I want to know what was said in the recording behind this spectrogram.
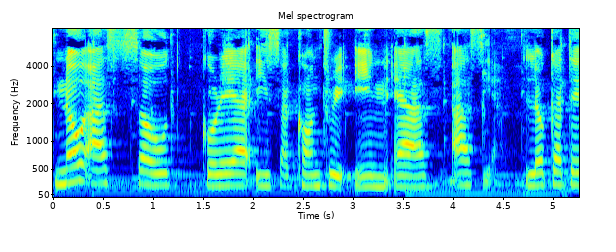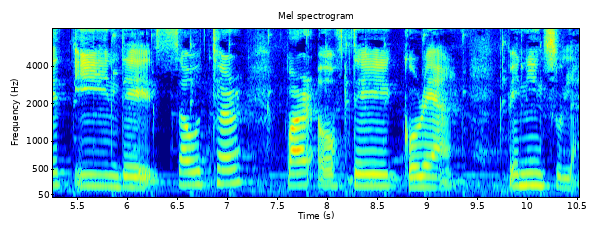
Known as South Korea is a country in Asia, located in the southern part of the Korean peninsula.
